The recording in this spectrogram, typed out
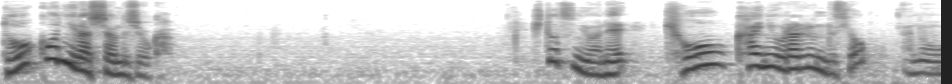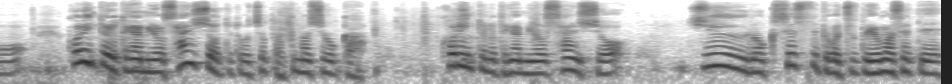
どこにいらっしゃるんでしょうか。一つにはね教会におられるんですよ。あのコリントの手紙の3章というところちょっと開けましょうか。コリントの手紙の3章16節というところちょっと読ませてい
